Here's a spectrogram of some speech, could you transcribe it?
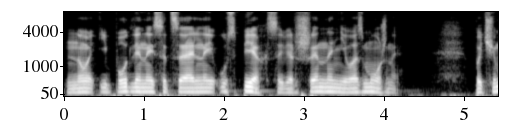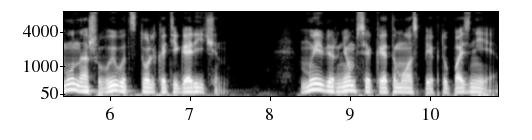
но и подлинный социальный успех совершенно невозможны. Почему наш вывод столь категоричен? Мы вернемся к этому аспекту позднее.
